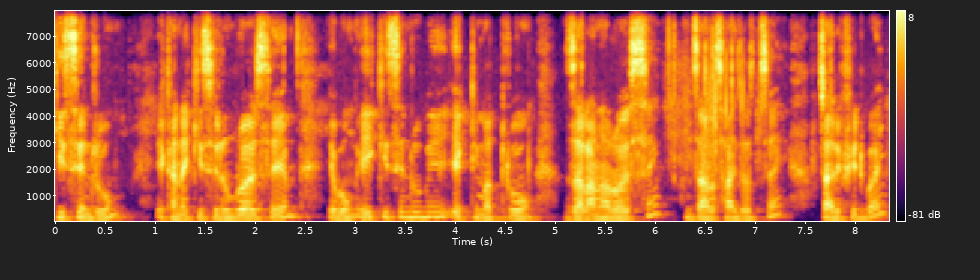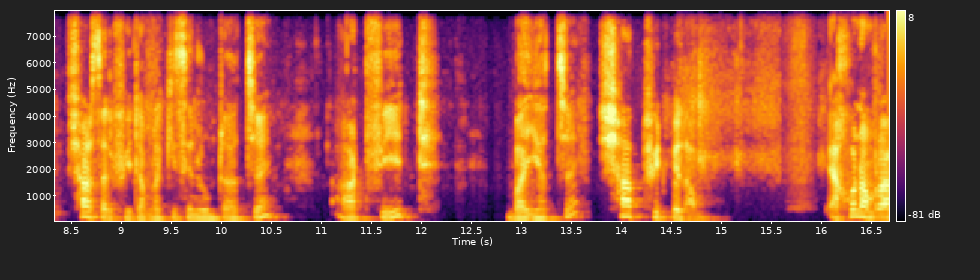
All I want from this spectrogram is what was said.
কিচেন রুম এখানে কিচেন রুম রয়েছে এবং এই কিচেন রুমে একটি মাত্র জ্বালানা রয়েছে, যার সাইজ হচ্ছে চার ফিট বাই সাড়ে চার ফিট আমরা কিচেন রুমটা হচ্ছে আট ফিট বাই হচ্ছে সাত ফিট পেলাম। এখন আমরা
